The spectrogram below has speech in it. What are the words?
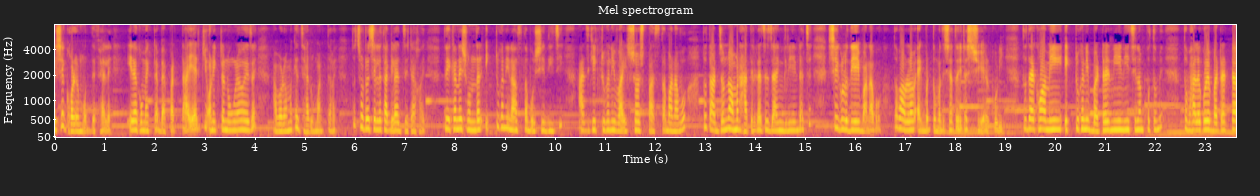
এসে ঘরের মধ্যে ফেলে। এরকম একটা ব্যাপার। তাই আর কি অনেকটা নোংরা হয়ে যায় আবার আমাকে ঝাড়ু মারতে হয়। তো ছোট ছেলে থাকলে আর যেটা হয়। তো এখানে সন্ধ্যার একটুখানি নাস্তা বসিয়ে দিয়েছি। আজকে একটুখানি হোয়াইট সস পাস্তা বানাবো। তো তার জন্য আমার হাতের কাছে যা ইনগ্রিডিয়েন্ট আছে, সেগুলো দিয়েই বানাবো। তো ভাবলাম একবার তোমাদের সাথে এটা শেয়ার করি। তো দেখো আমি একটুখানি বাটার নিয়ে নিয়েছিলাম প্রথমে। তো ভালো করে বাটারটা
